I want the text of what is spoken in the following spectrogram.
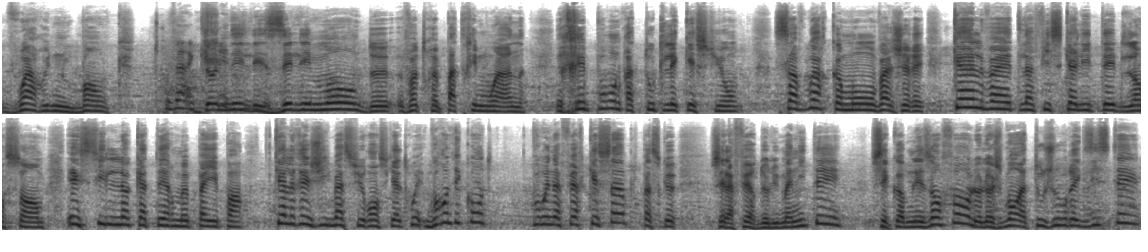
voir une banque, donner les éléments de votre patrimoine, répondre à toutes les questions, savoir comment on va gérer, quelle va être la fiscalité de l'ensemble, et si le locataire me paye pas, quel régime assurantiel trouver. Vous vous rendez compte? Pour une affaire qui est simple, parce que c'est l'affaire de l'humanité. C'est comme les enfants, le logement a toujours existé.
